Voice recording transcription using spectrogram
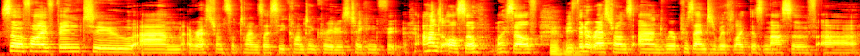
So if I've been to um, a restaurant, sometimes I see content creators taking food, and also myself. Mm-hmm. We've been at restaurants and we're presented with like this massive uh,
